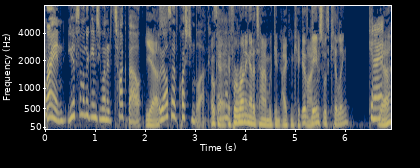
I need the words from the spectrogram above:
Brian, you have some other games you wanted to talk about. Yes. We also have question block. Okay, have if we're running out of time, we can I can kick You have mine. games with killing. Can I Yeah?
